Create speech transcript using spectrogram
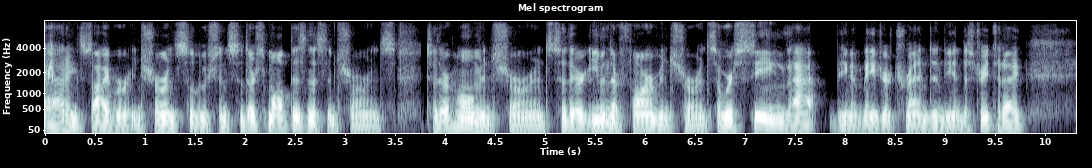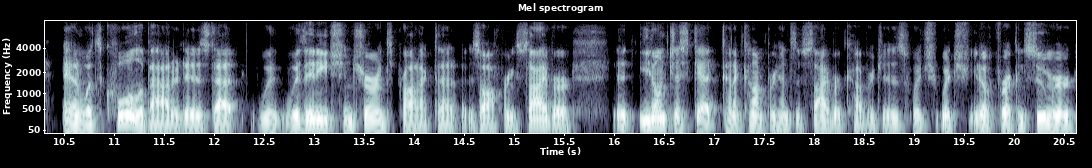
adding cyber insurance solutions to their small business insurance, to their home insurance, to their even their farm insurance. So we're seeing that being a major trend in the industry today. And what's cool about it is that w- within each insurance product that is offering cyber, it, you don't just get kind of comprehensive cyber coverages, which which you know for a consumer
